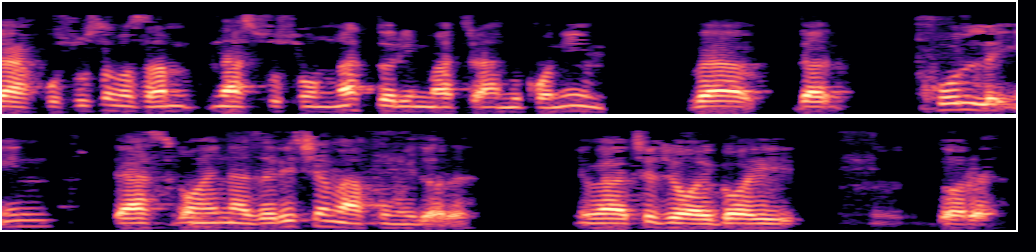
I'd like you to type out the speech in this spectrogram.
در خصوص مثلا نسل و سنت داریم مطرح می‌کنیم و در کل این دستگاه نظری چه مفهومی داره و چه جایگاهی داره؟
